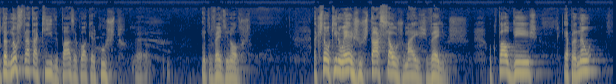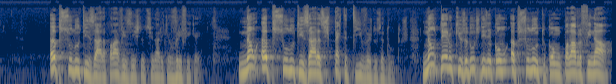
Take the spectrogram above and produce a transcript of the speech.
Portanto, não se trata aqui de paz a qualquer custo uh, entre velhos e novos. A questão aqui não é ajustar-se aos mais velhos. O que Paulo diz é para não absolutizar, a palavra existe no dicionário que eu verifiquei, não absolutizar as expectativas dos adultos. Não ter o que os adultos dizem como absoluto, como palavra final,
